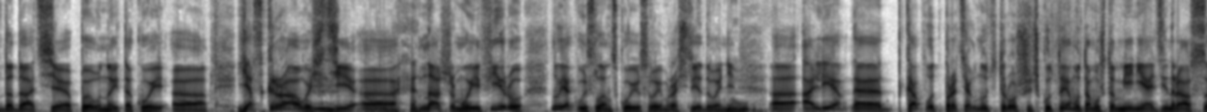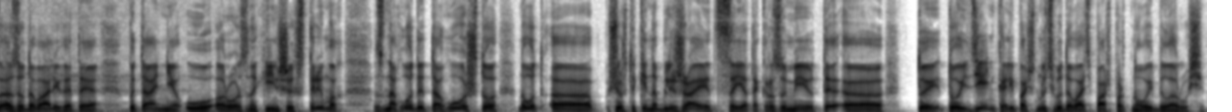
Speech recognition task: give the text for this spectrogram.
дадаць пэўнай такой яскравасці нашаму эфиру Ну як вы сланскою сваім расследаванні ну. але каб вот працягнуць трошечку тэму тому что мне не один раз задавали гэтае пытанне у розных іншых стрымах з нагоды того что ну вот що ж таки набліжаецца я так разумею ты той той дзень калі пачнуць выдаваць пашпарт новой Беларусі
